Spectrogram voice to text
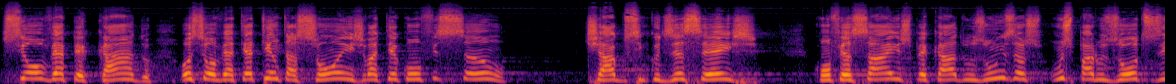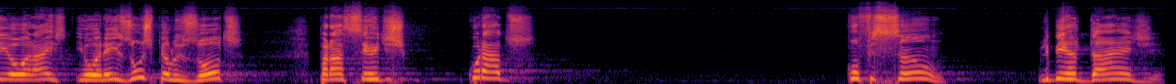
se houver pecado, ou se houver até tentações, vai ter confissão. Tiago 5,16. Confessai os pecados uns, uns para os outros e, orais, e oreis uns pelos outros para ser curados. Confissão liberdade,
